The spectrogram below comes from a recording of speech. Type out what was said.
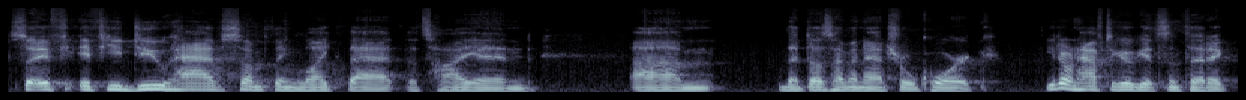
So if if you do have something like that that's high end, um, that does have a natural cork, you don't have to go get synthetic.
